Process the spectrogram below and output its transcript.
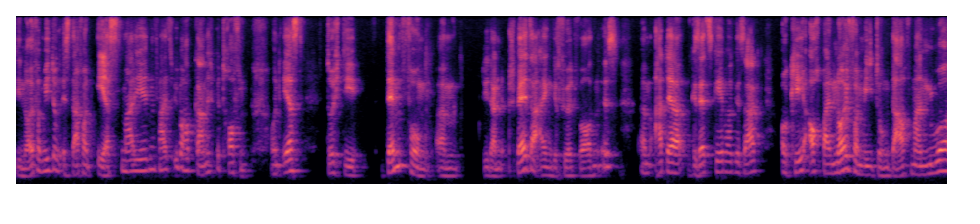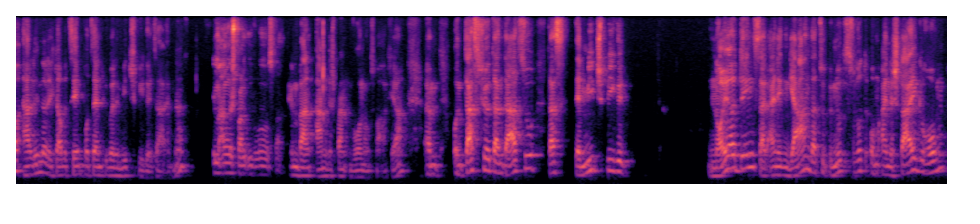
Die Neuvermietung ist davon erstmal jedenfalls überhaupt gar nicht betroffen. Und erst durch die Dämpfung, ähm, die dann später eingeführt worden ist, ähm, hat der Gesetzgeber gesagt, okay, auch bei Neuvermietung darf man nur, Herr Lindert, ich glaube, 10 Prozent über dem Mietspiegel sein. Ne? Im angespannten Wohnungsmarkt. Im angespannten Wohnungsmarkt, ja. Ähm, und das führt dann dazu, dass der Mietspiegel neuerdings seit einigen Jahren dazu benutzt wird, um eine Steigerung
